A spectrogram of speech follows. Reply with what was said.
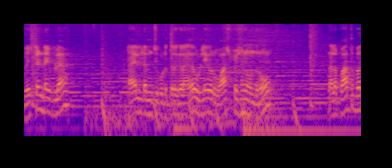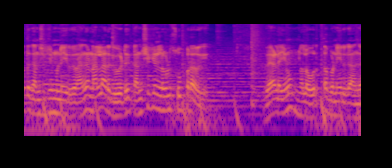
வெஸ்டர்ன் டைப்பில் டைல் டமிச்சு கொடுத்துருக்குறாங்க. உள்ளே ஒரு வாஷ் பேஷன் வந்துடும் நல்லா பார்த்து பார்த்து கன்ஸ்ட்ரக்ஷன் பண்ணியிருக்கிறாங்க. நல்லா இருக்குது வீடு. கன்ஸ்ட்ரக்ஷன் லெவல் சூப்பராக இருக்குது வேலையும் நல்லா ஒர்த்தாக பண்ணியிருக்காங்க.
